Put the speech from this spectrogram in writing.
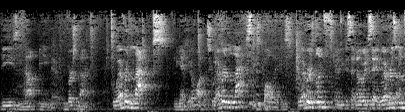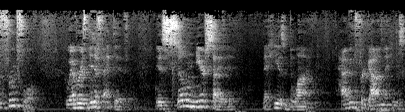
these not being there. In verse 9. Whoever lacks, and again, we don't want this, whoever lacks these qualities, whoever is, un- you could say another way to say it, whoever is unfruitful, whoever is ineffective, is so nearsighted that he is blind, having forgotten that he was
